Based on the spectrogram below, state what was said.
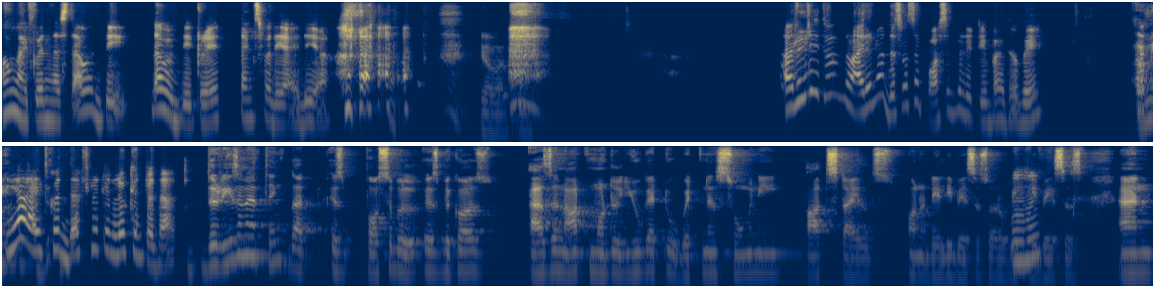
Oh my goodness, that would be that would be great. Thanks for the idea. You're welcome. I really don't know. I don't know this was a possibility, by the way. I But mean, yeah, I th- could definitely look into that. the reason I think that is possible is because as an art model, you get to witness so many art styles on a daily basis or a weekly Mhm. basis. And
